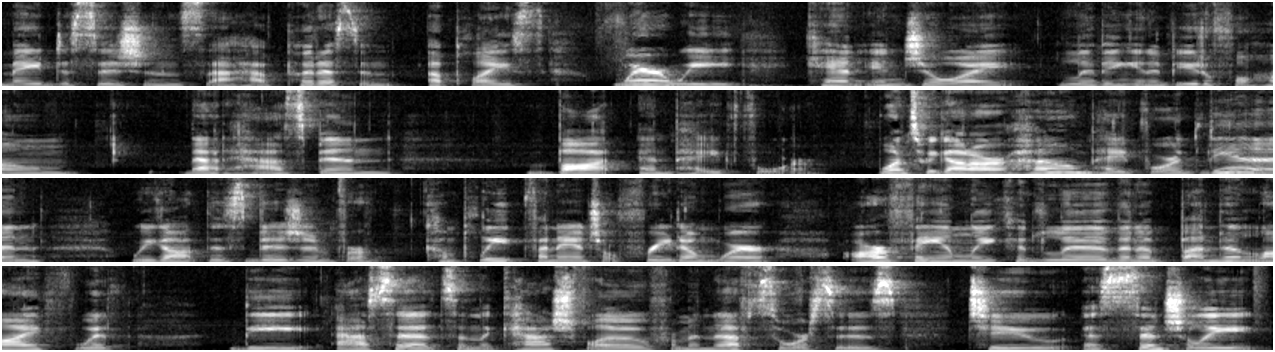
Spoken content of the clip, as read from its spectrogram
made decisions that have put us in a place where we can enjoy living in a beautiful home that has been bought and paid for. Once we got our home paid for, then we got this vision for complete financial freedom where our family could live an abundant life with the assets and the cash flow from enough sources to essentially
